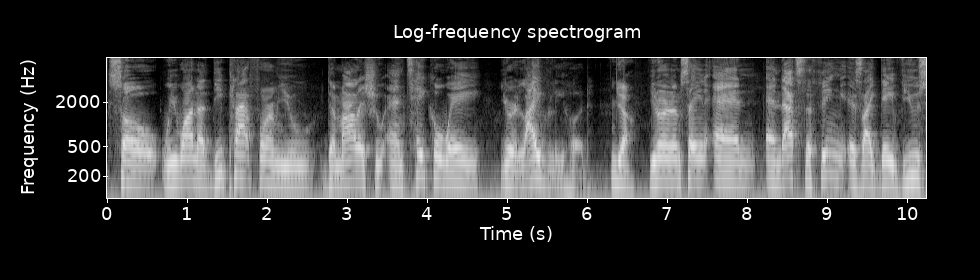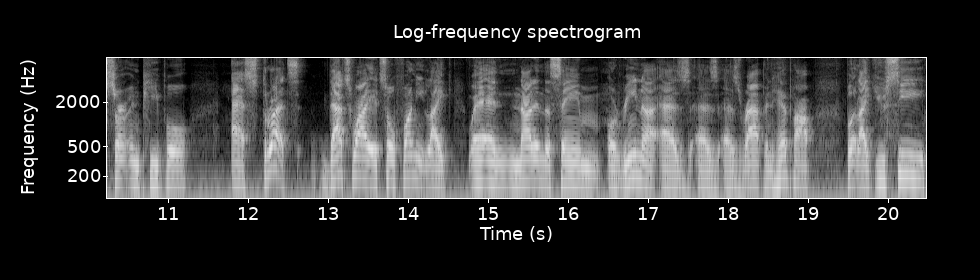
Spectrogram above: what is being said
So we want to deplatform you, demolish you, and take away your livelihood. Yeah. You know what I'm saying? And and that's the thing is like they view certain people as threats. That's why it's so funny. Like and not in the same arena as as as rap and hip hop, but like you see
